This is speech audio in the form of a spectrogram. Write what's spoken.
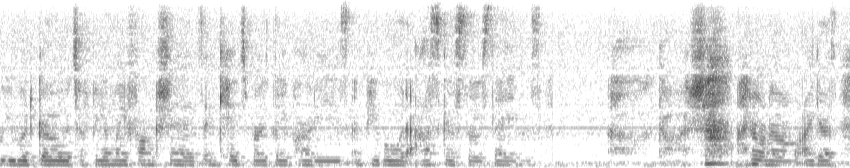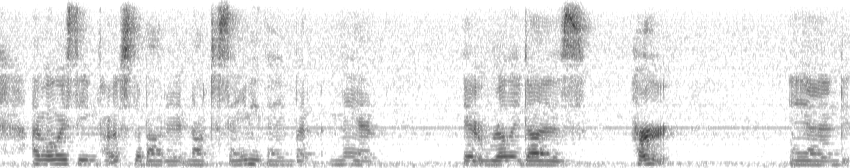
We would go to family functions and kids' birthday parties, and people would ask us those things. Oh gosh, I don't know. I guess I've always seen posts about it, not to say anything, but man, it really does hurt. And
